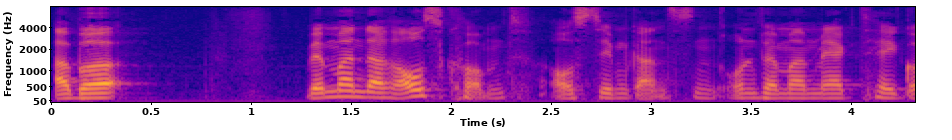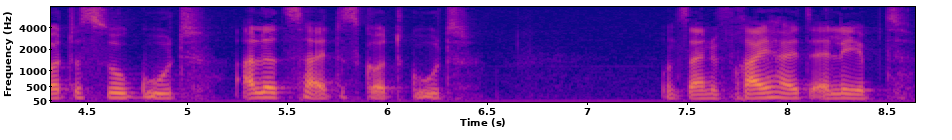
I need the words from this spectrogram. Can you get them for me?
Aber wenn man da rauskommt aus dem Ganzen und wenn man merkt, hey, Gott ist so gut, alle Zeit ist Gott gut und seine Freiheit erlebt,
